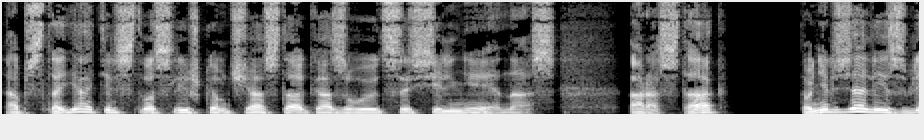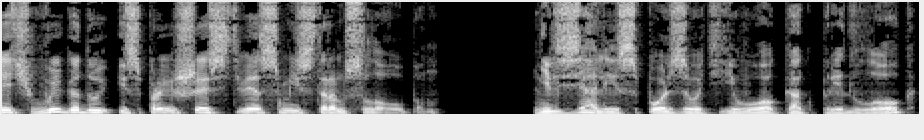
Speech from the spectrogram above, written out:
Обстоятельства слишком часто оказываются сильнее нас, а раз так, то нельзя ли извлечь выгоду из происшествия с мистером Слоупом? Нельзя ли использовать его как предлог,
